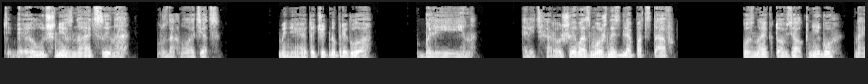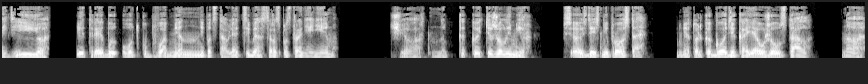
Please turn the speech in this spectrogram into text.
Тебе лучше не знать, сына, вздохнул отец. Меня это чуть напрягло. Блин, а ведь хорошая возможность для подстав. Узнай, кто взял книгу, найди ее и требуй откуп в обмен не подставлять тебя с распространением. Черт, ну какой тяжелый мир. Все здесь непросто. Мне только годик, а я уже устал. Но,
